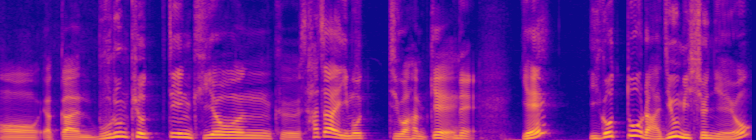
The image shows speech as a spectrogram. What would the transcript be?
어, 약간 물음표 띈 귀여운 그 사자 이모지와 함께, 네. 예? 이것도 라디오 미션이에요?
